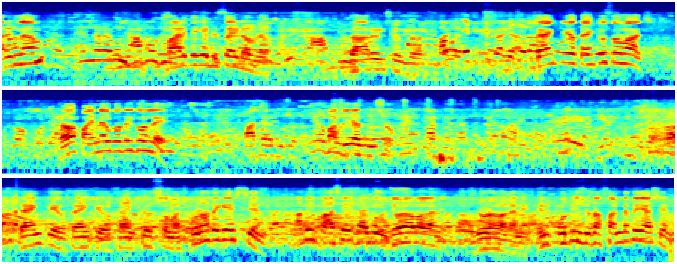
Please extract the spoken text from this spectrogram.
আর এর নাম? বাড়ি থেকে ডিসাইড হবে। দারুণ সুন্দর। Thank you thank you so much দাদা ফাইনাল কতই করলে? পাঁচ হাজার দুশো। Thank you thank you thank you so much কোথা থেকে এসছেন? আমি পাশেই থাকি জোড়া বাগানে জোড়া বাগানে এর প্রতি সানডেতেই আসেন?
